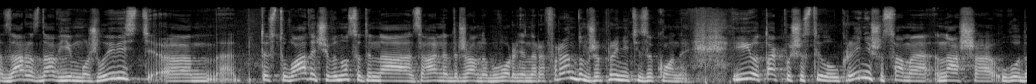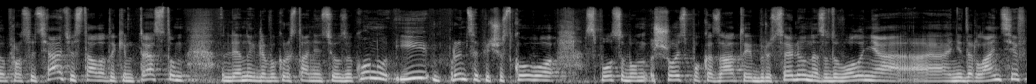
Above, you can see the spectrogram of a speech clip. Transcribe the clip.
зараз дав їм можливість е, тестувати чи виносити на загальне державне обговорення на референдум вже прийняті закони. І отак пощастило Україні, що саме наша угода про асоціацію стала таким тестом для них для використання цього закону, і в принципі частково способом щось показати Брюсселю незадоволення е, нідерландців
